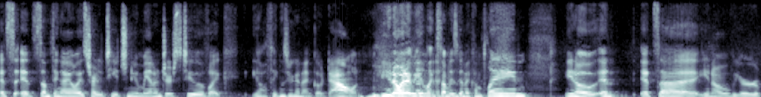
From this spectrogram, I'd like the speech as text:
it's it's something I always try to teach new managers too. Of like, know, things are going to go down. You know what I mean? Like somebody's going to complain. You know, and it's uh, you know, your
